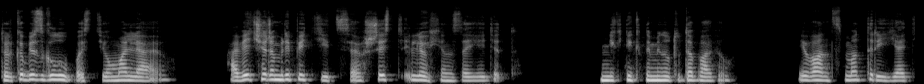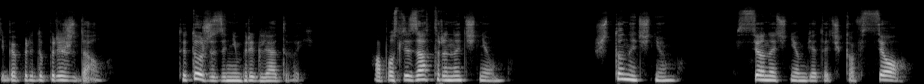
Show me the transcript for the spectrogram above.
Только без глупости, умоляю. А вечером репетиция, в шесть Лехин заедет. Ник-ник на минуту добавил. Иван, смотри, я тебя предупреждал. Ты тоже за ним приглядывай. А послезавтра начнем. Что начнем? Все начнем, деточка, все.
